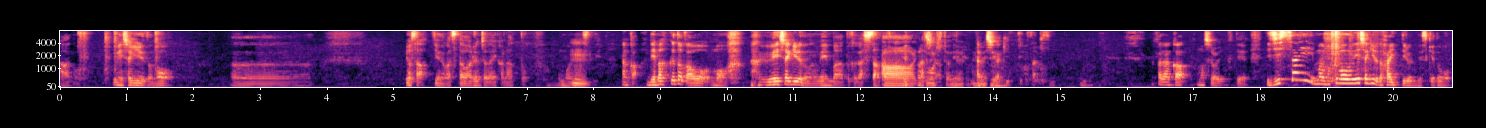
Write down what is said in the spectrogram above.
あの、運営者ギルドの、うーん、良さっていうのが伝わるんじゃないかなと思いますね。なんか、デバッグとかをもう、運営者ギルドのメンバーとかがしたとかあー言って話がって試し書きっていうサービス。うん。なかなか面白くて。で実際、まあ僕も運営者ギルド入ってるんですけど、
